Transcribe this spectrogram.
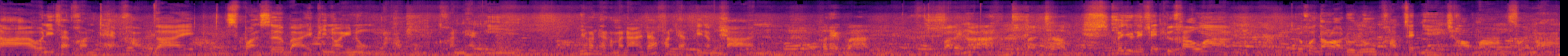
ตาวันนี้ใส่คอนแทคครับ ได้สปอนเซอร์บายพี่น้อยหนุ่มนะครับผมคอนแทคนี้นี่คอนแทคธรรมดาจ้าคอนแทคสีน้ำตาลเขาแท็กบาทหวานมากหวานฉ่ก็อยู่ในเซตคือเข้ามาก ทุกคนต้องรอดูรูปครับ เซตนี้ชอบมากสวยมาก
